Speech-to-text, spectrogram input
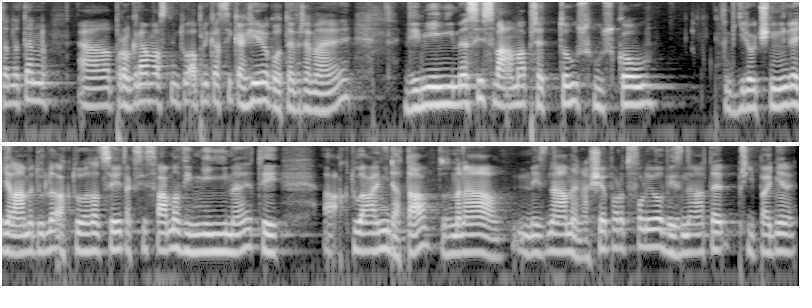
tenhle ten program, vlastně tu aplikaci každý rok otevřeme, vyměníme si s váma před tou schůzkou výroční, kde děláme tuhle aktualizaci, tak si s váma vyměníme ty aktuální data, to znamená, my známe naše portfolio, vy znáte případně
